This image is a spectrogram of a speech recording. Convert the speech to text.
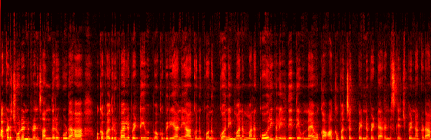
అక్కడ చూడండి ఫ్రెండ్స్ అందరూ కూడా ఒక పది రూపాయలు పెట్టి ఒక బిర్యానీ ఆకును కొనుక్కొని మనం మన కోరికలు ఏదైతే ఉన్నాయో ఒక ఆకుపచ్చ పెన్ను పెట్టారండి స్కెచ్ పెన్ అక్కడ.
